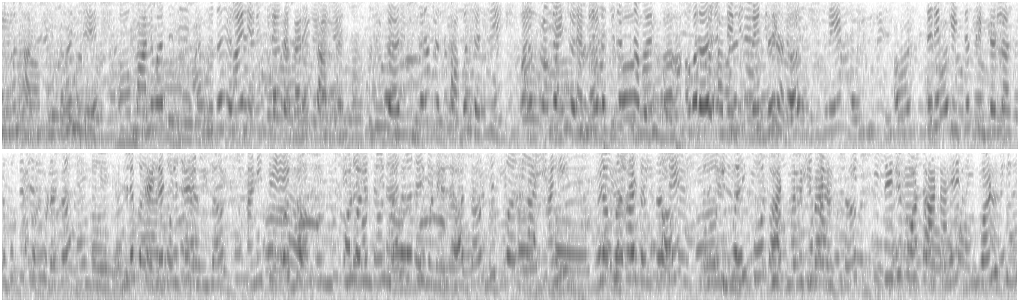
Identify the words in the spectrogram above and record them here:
म्हणजे, मानवाचे जे हृदय असते ते प्रकारे काम करतात. प्रथम आपण त्याचे स्ट्रक्चर म्हणजे त्याची रचना बघू तर आपलं जे ते ते रेपकेजच्या सेंटरला असतं. फक्त ते थोडंसं लेफ्ट साईडला टिल्टेड असतं. आणि ते एक इन्व्हॉल्युंटरी मसल्सने बनलेलं असतं. आणि जे आपलं हार्ट असतं ते इक्वली फोर पार्टमध्ये डिवाइड असतं ते जे फोर पार्ट आहे वन टू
